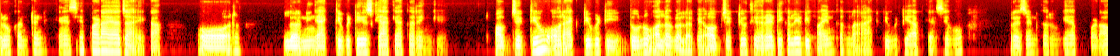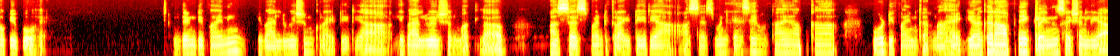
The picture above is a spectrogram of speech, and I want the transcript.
फिर वो कंटेंट कैसे पढ़ाया जाएगा? और लर्निंग एक्टिविटीज़ क्या क्या करेंगे? ऑब्जेक्टिव और एक्टिविटी दोनों अलग अलग है। ऑब्जेक्टिव थियोरेटिकली डिफाइन करना एक्टिविटी आप कैसे वो प्रेजेंट करोगे, आप पढ़ाओगे, वो है। Then defining evaluation criteria evaluation मतलब असेसमेंट क्राइटेरिया असेसमेंट कैसे होता है आपका, वो डिफाइन करना है कि अगर आपने एक ट्रेनिंग सेशन लिया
